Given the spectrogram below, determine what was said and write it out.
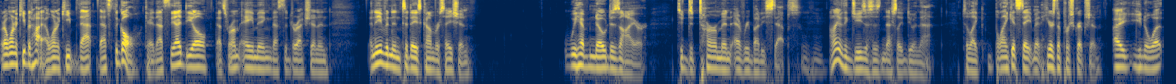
but I want to keep it high. I want to keep that. That's the goal. Okay, that's the ideal. That's where I'm aiming. That's the direction. And and even in today's conversation, we have no desire to determine everybody's steps. Mm-hmm. I don't even think Jesus is necessarily doing that. To like blanket statement. Here's the prescription. I you know what?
